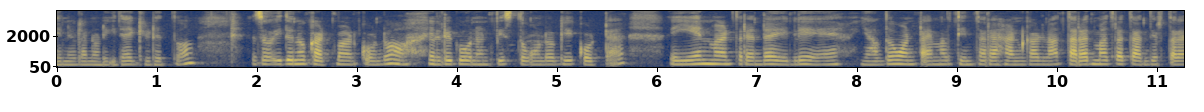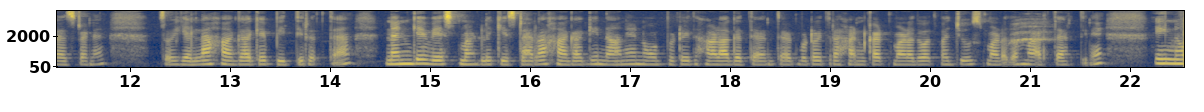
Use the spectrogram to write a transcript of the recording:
ಏನೂ ಇಲ್ಲ ನೋಡಿ, ಇದೇ ಗಿಡದ್ದು. ಸೊ ಇದನ್ನು ಕಟ್ ಮಾಡಿಕೊಂಡು ಎಲ್ರಿಗೂ ಒಂದೊಂದು ಪೀಸ್ ತೊಗೊಂಡೋಗಿ ಕೊಟ್ಟೆ. ಏನು ಮಾಡ್ತಾರೆ ಅಂದರೆ, ಇಲ್ಲಿ ಯಾವುದೋ ಒಂದು ಟೈಮಲ್ಲಿ ತಿಂತಾರೆ ಹಣ್ಣುಗಳನ್ನ ತರೋದು ಮಾತ್ರ ತಂದಿರ್ತಾರೆ ಅಷ್ಟೇ ಸೊ ಎಲ್ಲ ಹಾಗಾಗಿ ಬಿದ್ದಿರುತ್ತೆ. ನನಗೆ ವೇಸ್ಟ್ ಮಾಡಲಿಕ್ಕೆ ಇಷ್ಟ ಇಲ್ಲ ಹಾಗಾಗಿ ನಾನೇ ನೋಡಿಬಿಟ್ಟು ಇದು ಹಾಳಾಗುತ್ತೆ ಅಂತ ಹೇಳ್ಬಿಟ್ಟು ಈ ಥರ ಹಣ್ಣು ಕಟ್ ಮಾಡೋದು ಅಥವಾ ಜ್ಯೂಸ್ ಮಾಡೋದು ಮಾಡ್ತಾ ಇರ್ತೀನಿ. ಇನ್ನು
